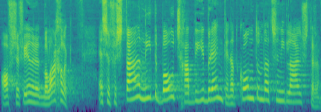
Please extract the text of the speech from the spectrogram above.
Of ze vinden het belachelijk. En ze verstaan niet de boodschap die je brengt. En dat komt omdat ze niet luisteren.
